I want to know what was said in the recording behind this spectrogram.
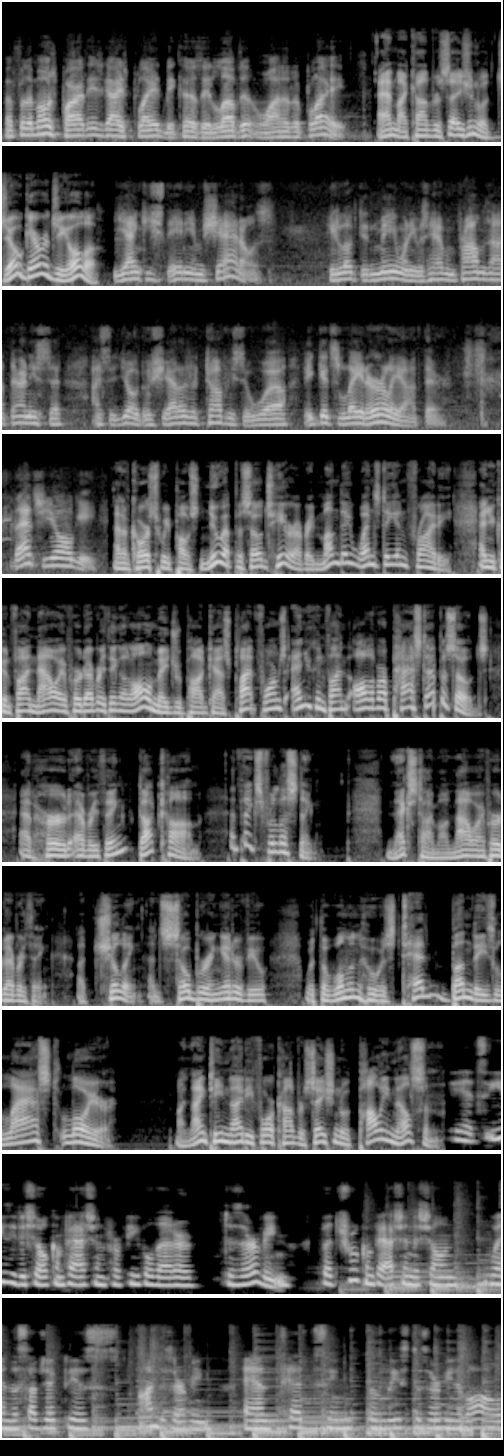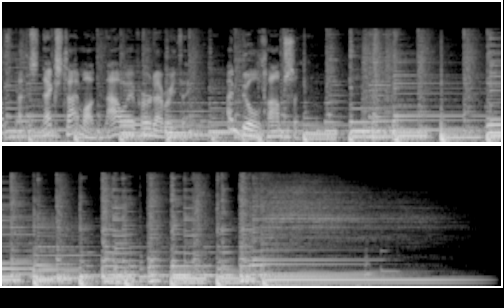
But for the most part, these guys played because they loved it and wanted to play. And my conversation with Joe Garagiola. Yankee Stadium shadows. He looked at me when he was having problems out there and he said, I said, Yo, those shadows are tough. He said, Well, it gets late early out there. That's Yogi. And of course, we post new episodes here every Monday, Wednesday, and Friday. And you can find Now I've Heard Everything on all major podcast platforms, and you can find all of our past episodes at heardeverything.com. And thanks for listening. Next time on Now I've Heard Everything, a chilling and sobering interview with the woman who was Ted Bundy's last lawyer. My 1994 conversation with Polly Nelson. It's easy to show compassion for people that are deserving but true compassion is shown when the subject is undeserving, and Ted seemed the least deserving of all. That's next time on Now I've Heard Everything. I'm Bill Thompson.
